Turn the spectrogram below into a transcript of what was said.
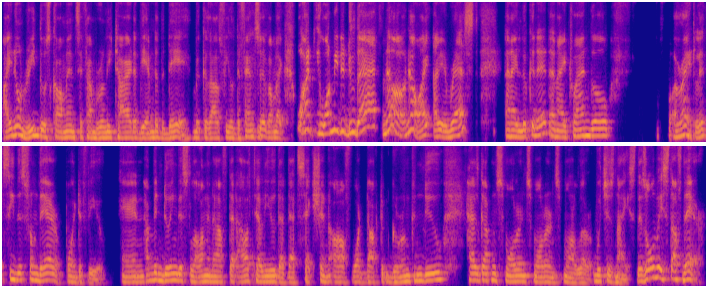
I don't read those comments if I'm really tired at the end of the day because I'll feel defensive. I'm like, what? You want me to do that? No, no. I, I rest and I look at it and I try and go, all right, let's see this from their point of view. And I've been doing this long enough that I'll tell you that that section of what Dr. Gurung can do has gotten smaller and smaller and smaller, which is nice. There's always stuff there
